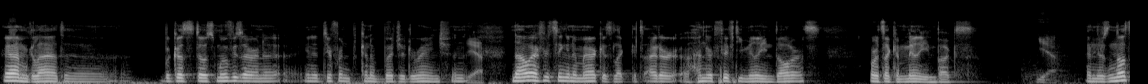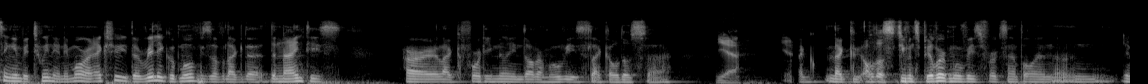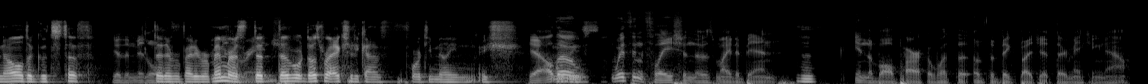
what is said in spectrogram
Yeah, I'm glad uh, because those movies are in a in a different kind of budget range, and Yeah. now everything in America is like it's either 150 million dollars or it's like a million bucks, Yeah. and there's nothing in between anymore. And actually, the really good movies of like the the 90s are like 40 million dollar movies, like all those. Uh, Yeah. like like all those Steven Spielberg movies, for example, and, and you know all the good stuff Yeah. The middle. that everybody remembers. That, that were, those were actually kind of forty million ish. Yeah, although movies. with inflation, those might have been Mm. In the ballpark of what the of the big budget they're making now.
